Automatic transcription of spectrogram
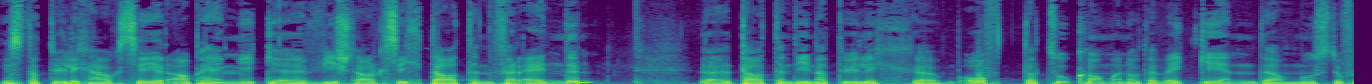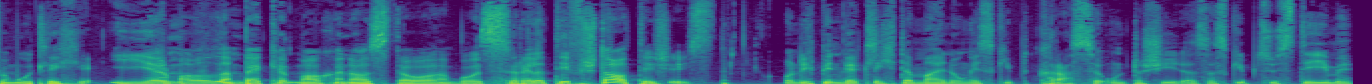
Ist natürlich auch sehr abhängig, äh, wie stark sich Daten verändern. Äh, Daten, die natürlich äh, oft dazukommen oder weggehen, da musst du vermutlich eher mal ein Backup machen, als da, wo es relativ statisch ist. Und ich bin wirklich der Meinung, es gibt krasse Unterschiede. Also es gibt Systeme,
